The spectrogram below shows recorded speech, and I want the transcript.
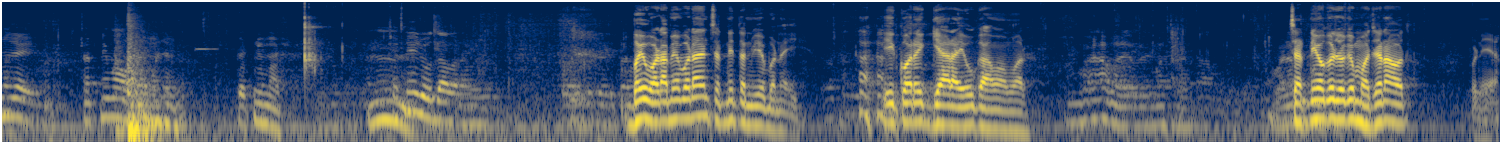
મજા આવી ચટણીમાં વગર મજા ચટણીમાં. ચટણી જોરદાર બનાવી. ભાઈ વડા મેં બનાવી ચટણી તન્વીએ બનાવી. એક વાર એક ગ્યાર આવ્યું કામ અમાર. બરાબર ભાઈ, મસ્ત. ચટણી વગર જો કે મજા ના આવત. પણ યાર.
